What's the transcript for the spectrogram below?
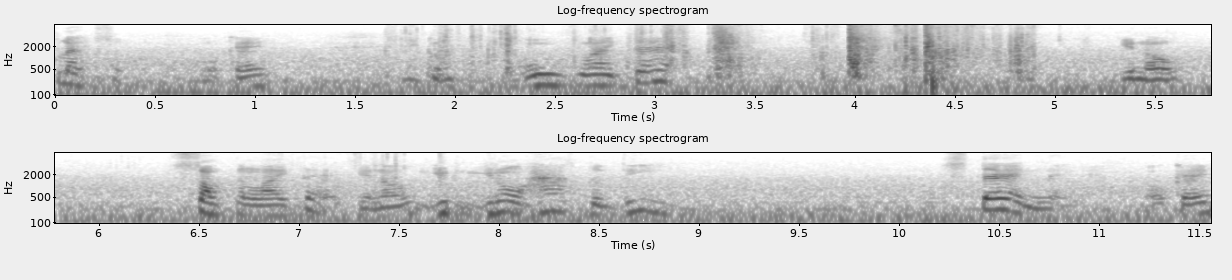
flexible. Okay? You can move like that. You know, something like that. You know, you you don't have to be stagnated. Okay?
